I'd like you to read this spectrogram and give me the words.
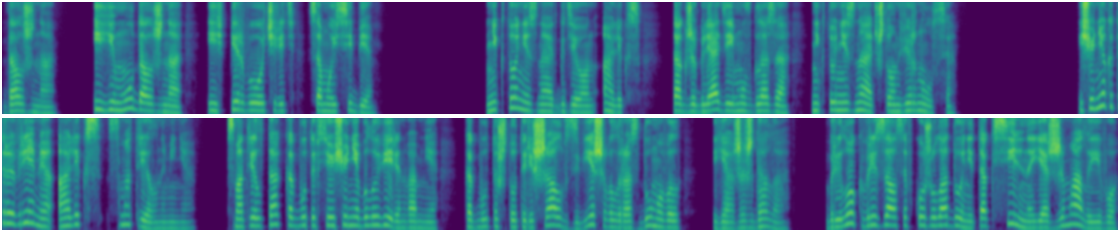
должна. И ему должна, и в первую очередь самой себе. Никто не знает, где он, Алекс, также глядя ему в глаза – Никто не знает, что он вернулся. Еще некоторое время Алекс смотрел на меня. Смотрел так, как будто все еще не был уверен во мне, как будто что-то решал, взвешивал, раздумывал. Я же ждала. Брелок врезался в кожу ладони, так сильно я сжимала его.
